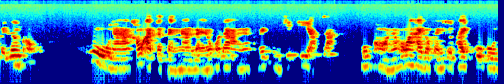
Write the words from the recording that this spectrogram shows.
เป็นเรื่องของคู่นะเขาอาจจะแต่งงานแล้วก็ได้นะทำให้คุณคิดที่อยากจะมุกอ่อนนะเพราะว่าไฮโดรแฟนคือไพ่คู่บุญ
